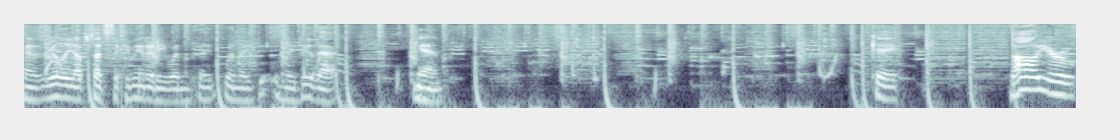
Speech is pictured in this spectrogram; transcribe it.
and it really upsets the community when they when they when they do that. Yeah. Okay, now you're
